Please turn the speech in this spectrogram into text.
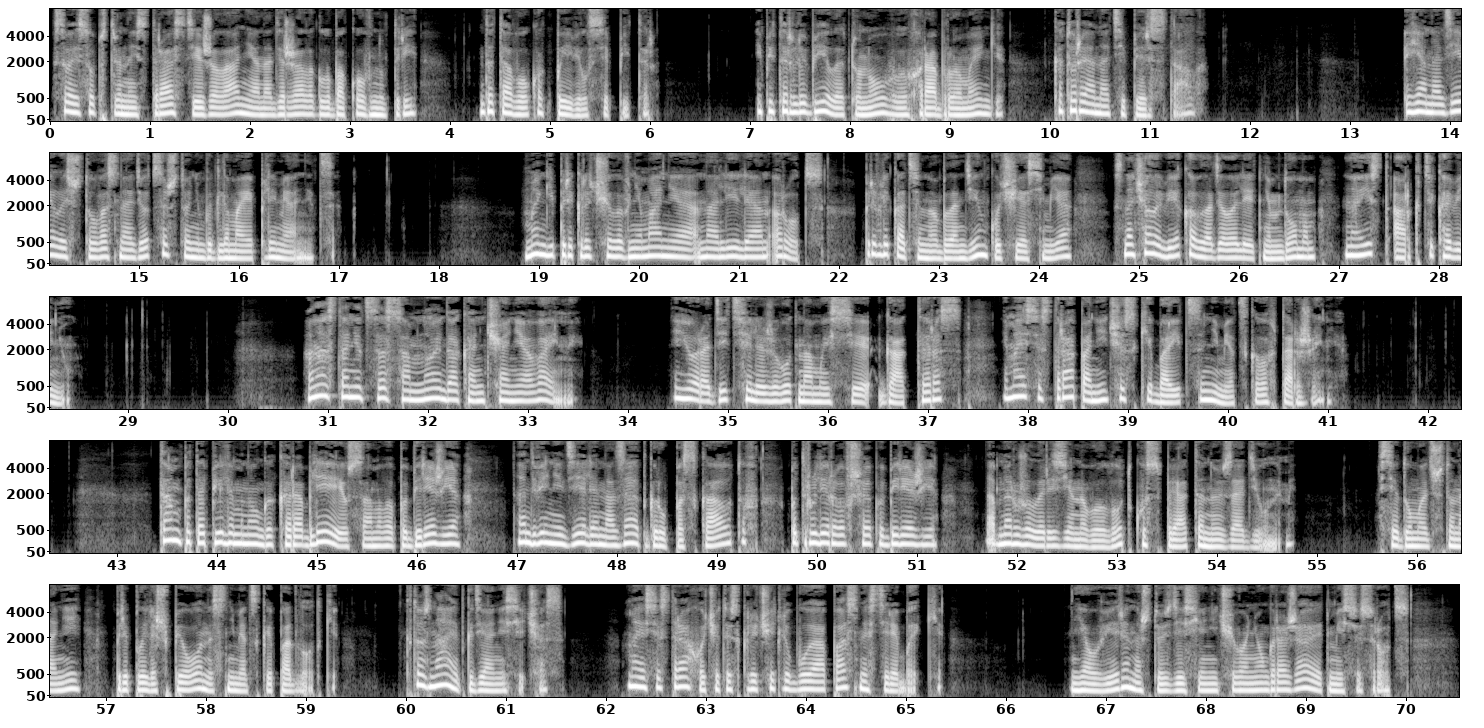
Свои собственные страсти и желания она держала глубоко внутри, до того, как появился Питер. И Питер любил эту новую, храбрую Мэгги, которой она теперь стала. «Я надеялась, что у вас найдется что-нибудь для моей племянницы», Мэгги переключила внимание на Лилиан Ротс, привлекательную блондинку, чья семья с начала века владела летним домом на Ист-Арктик-авеню. Она останется со мной до окончания войны. Ее родители живут на мысе Гаттерас, и моя сестра панически боится немецкого вторжения. Там потопили много кораблей у самого побережья, а две недели назад группа скаутов, патрулировавшая побережье, обнаружила резиновую лодку, спрятанную за дюнами. Все думают, что на ней приплыли шпионы с немецкой подлодки. Кто знает, где они сейчас. Моя сестра хочет исключить любую опасность Ребекки. Я уверена, что здесь ей ничего не угрожает, миссис Ротс.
